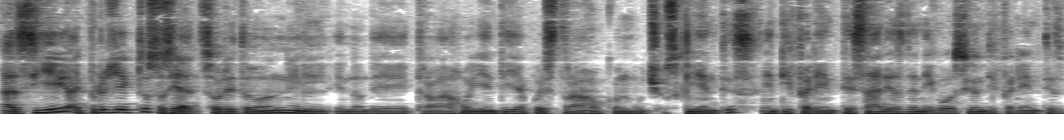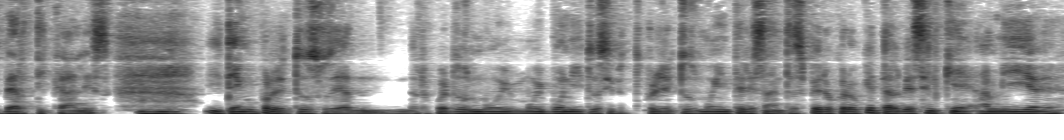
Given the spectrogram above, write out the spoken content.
Así hay proyectos, o sea, sobre todo en, el, en donde trabajo hoy en día, pues trabajo con muchos clientes en diferentes áreas de negocio, en diferentes verticales. Y tengo proyectos, o sea, recuerdos muy, muy bonitos y proyectos muy interesantes, pero creo que tal vez el que a mí eh,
